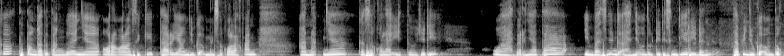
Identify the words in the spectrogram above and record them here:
ke tetangga-tetangganya orang-orang sekitar yang juga mensekolahkan anaknya ke sekolah itu. Jadi wah ternyata imbasnya nggak hanya untuk diri sendiri dan tapi juga untuk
